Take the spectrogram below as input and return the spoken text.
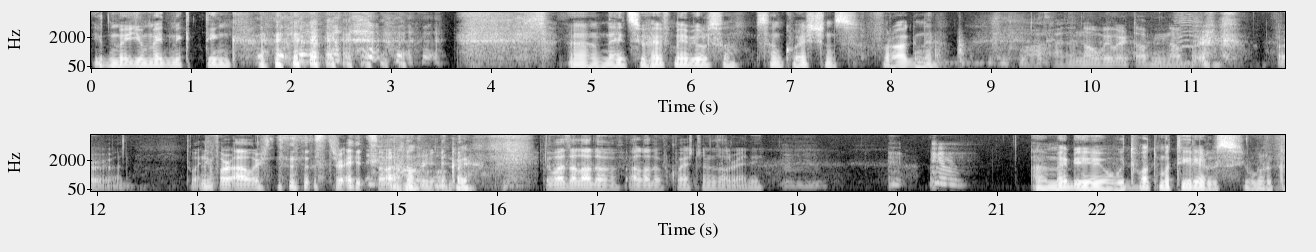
you ma- you made me think. uh, Nate, you have maybe also some questions for Agne. Wow, I don't know. We were talking now for for uh, 24 hours straight, so Oh, really okay. It was a lot of a lot of questions already. Uh, maybe with what materials you work.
